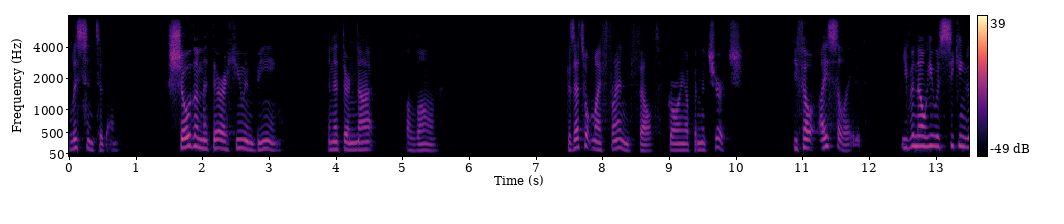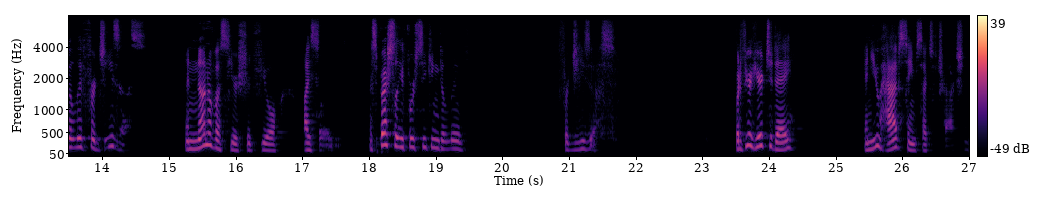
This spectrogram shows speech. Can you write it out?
Listen to them. Show them that they're a human being and that they're not alone. Because that's what my friend felt growing up in the church. He felt isolated, even though he was seeking to live for Jesus. And none of us here should feel isolated, especially if we're seeking to live for Jesus. But if you're here today and you have same sex attraction,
